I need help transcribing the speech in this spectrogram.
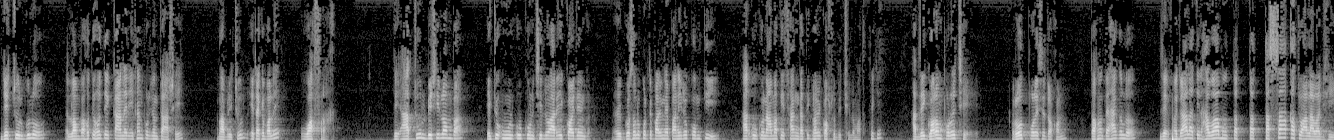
যে চুলগুলো লম্বা হতে হতে কানের এখান পর্যন্ত আসে বাবরি চুল, এটাকে বলে ওয়াফরা। যে আর চুল বেশি লম্বা, একটু উকুন ছিল আর এই কয়দিন গোসল করতে পারি না পানিরও কমতি, আর উকুন আমাকে সাংঘাতিক ভাবে কষ্ট দিচ্ছিল মাথা থেকে। আর যেই গরম পড়েছে, রোদ পড়েছে যখন, তখন দেখা গেল যে ফজালাতিল হাওয়া আলাবাজি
